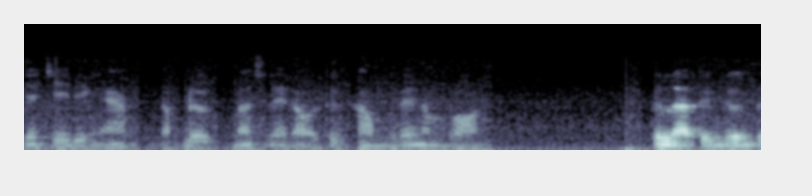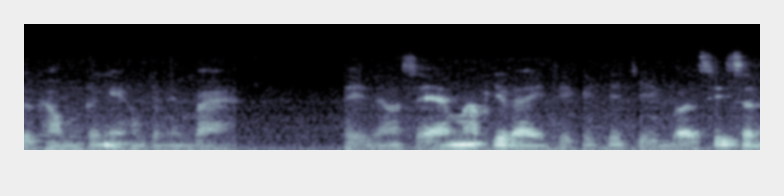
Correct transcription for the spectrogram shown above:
giá trị điện áp đọc được nó sẽ thay đổi từ 0 đến 5V tức là tương đương từ 0 tới 1023 thì nó sẽ map vô đây. Thì cái giá trị position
